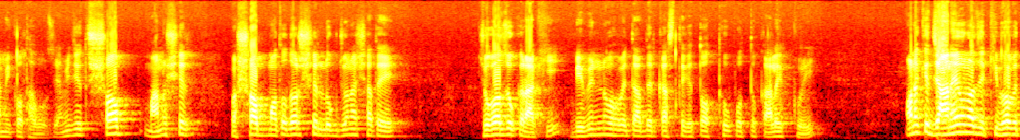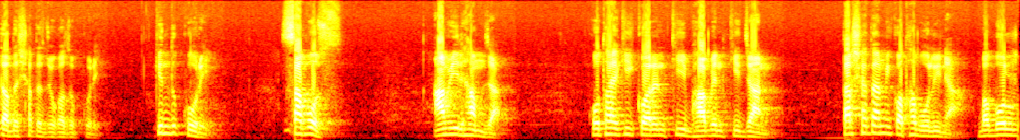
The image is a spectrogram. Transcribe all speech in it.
আমি কথা বলছি। আমি যেহেতু সব মানুষের বা সব মতদর্শের লোকজনের সাথে যোগাযোগ রাখি, বিভিন্নভাবে তাদের কাছ থেকে তথ্য উপত্য কালেক্ট করি। অনেকে জানেও না যে কীভাবে তাদের সাথে যোগাযোগ করি, কিন্তু করি। সাপোজ আমির হামজা, কোথায় কি করেন, কি ভাবেন, কি যান, তার সাথে আমি কথা বলি না বা বলব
